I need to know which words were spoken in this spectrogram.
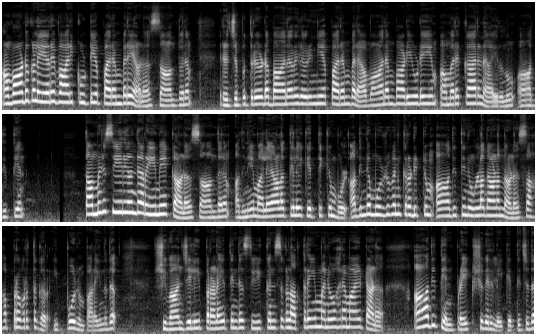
അവാർഡുകൾ ഏറെ വാരിക്കൂട്ടിയ പരമ്പരയാണ് സാന്ത്വനം. രജപുത്രയുടെ ബാനറിൽ ഒരുങ്ങിയ പരമ്പര വാനമ്പാടിയുടെയും അമരക്കാരനായിരുന്നു ആദിത്യൻ. തമിഴ് സീരിയലിന്റെ റീമേക്കാണ് സാന്ത്വനം. അതിനെ മലയാളത്തിലേക്ക് എത്തിക്കുമ്പോൾ അതിന്റെ മുഴുവൻ ക്രെഡിറ്റും ആദിത്യനുള്ളതാണെന്നാണ് സഹപ്രവർത്തകർ ഇപ്പോഴും പറയുന്നത്. ശിവാഞ്ജലി പ്രണയത്തിന്റെ സീക്വൻസുകൾ അത്രയും മനോഹരമായിട്ടാണ് ആദിത്യൻ പ്രേക്ഷകരിലേക്ക് എത്തിച്ചത്.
